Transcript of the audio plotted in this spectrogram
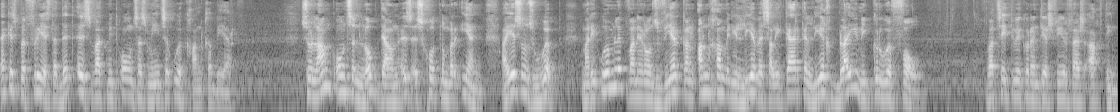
Ek is bevrees dat dit is wat met ons as mense ook gaan gebeur. Solank ons in lockdown is, is God nommer 1. Hy is ons hoop, maar die oomblik wanneer ons weer kan aangaan met die lewe, sal die kerke leeg bly en die kroë vol. Wat sê 2 Korintiërs 4 vers 18?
